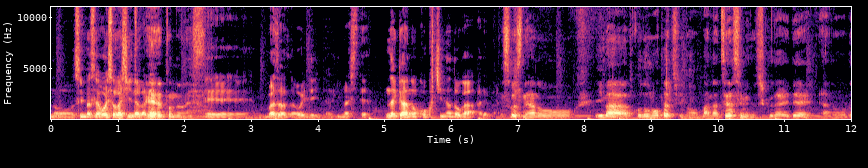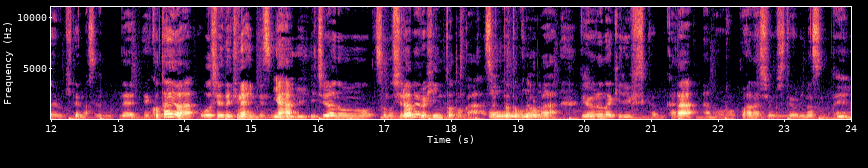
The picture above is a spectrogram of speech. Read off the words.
あのすみませんお忙しい中で、えー、とんでもないです、えーわざわざおいでいただきまして何かあの告知などがあれば。そうですね。あの今子どもたちの、まあ、夏休みの宿題であのだいぶ来てます。で答えはお教えできないんですが、うんうん、一応あのその調べるヒントとかそういったところはいろいろな切り口からあのお話をしておりますので、うん、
